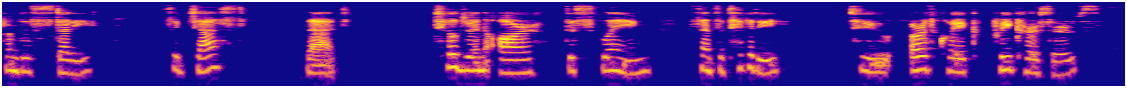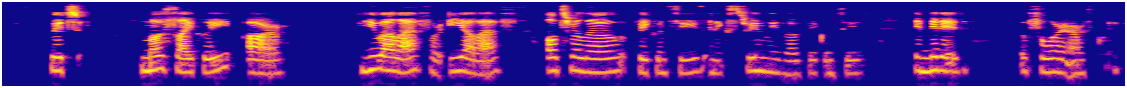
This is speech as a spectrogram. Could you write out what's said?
from this study suggest that children are displaying sensitivity to earthquake precursors, which most likely are ULF or ELF, ultra low frequencies and extremely low frequencies emitted before an earthquake.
